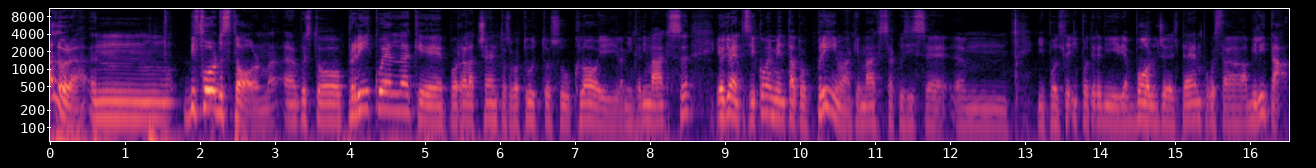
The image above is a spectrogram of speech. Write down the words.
Allora, mm, Before the Storm, eh, questo prequel che porrà l'accento soprattutto su Chloe, l'amica di Max, e ovviamente siccome è ambientato prima che Max acquisisse ehm, il, pote- il potere di riavvolgere il tempo, questa abilità,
